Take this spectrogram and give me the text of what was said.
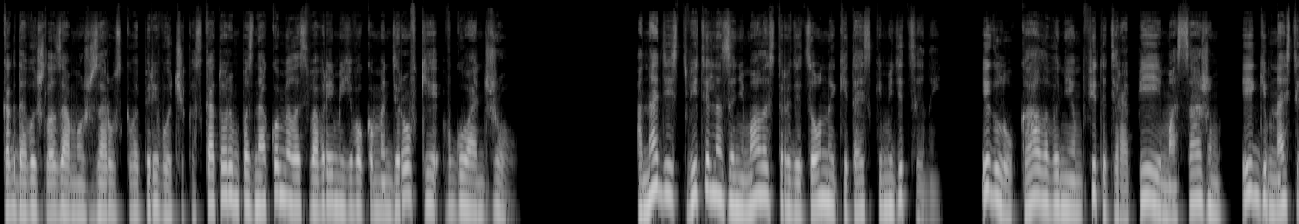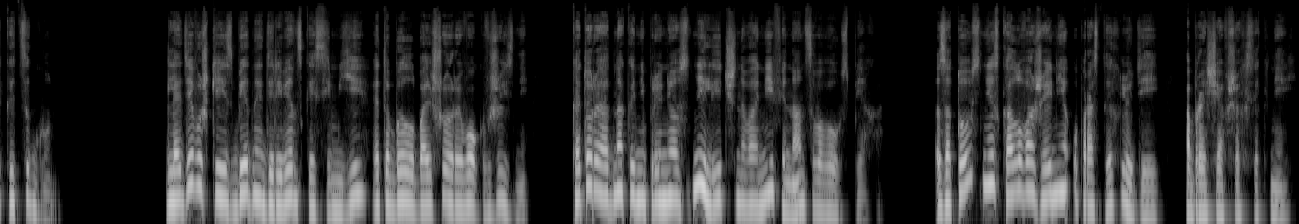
когда вышла замуж за русского переводчика, с которым познакомилась во время его командировки в Гуанчжоу. Она действительно занималась традиционной китайской медициной, иглоукалыванием, фитотерапией, массажем и гимнастикой цигун. Для девушки из бедной деревенской семьи это был большой рывок в жизни, который, однако, не принес ни личного, ни финансового успеха. Зато снискал уважение у простых людей, обращавшихся к ней.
